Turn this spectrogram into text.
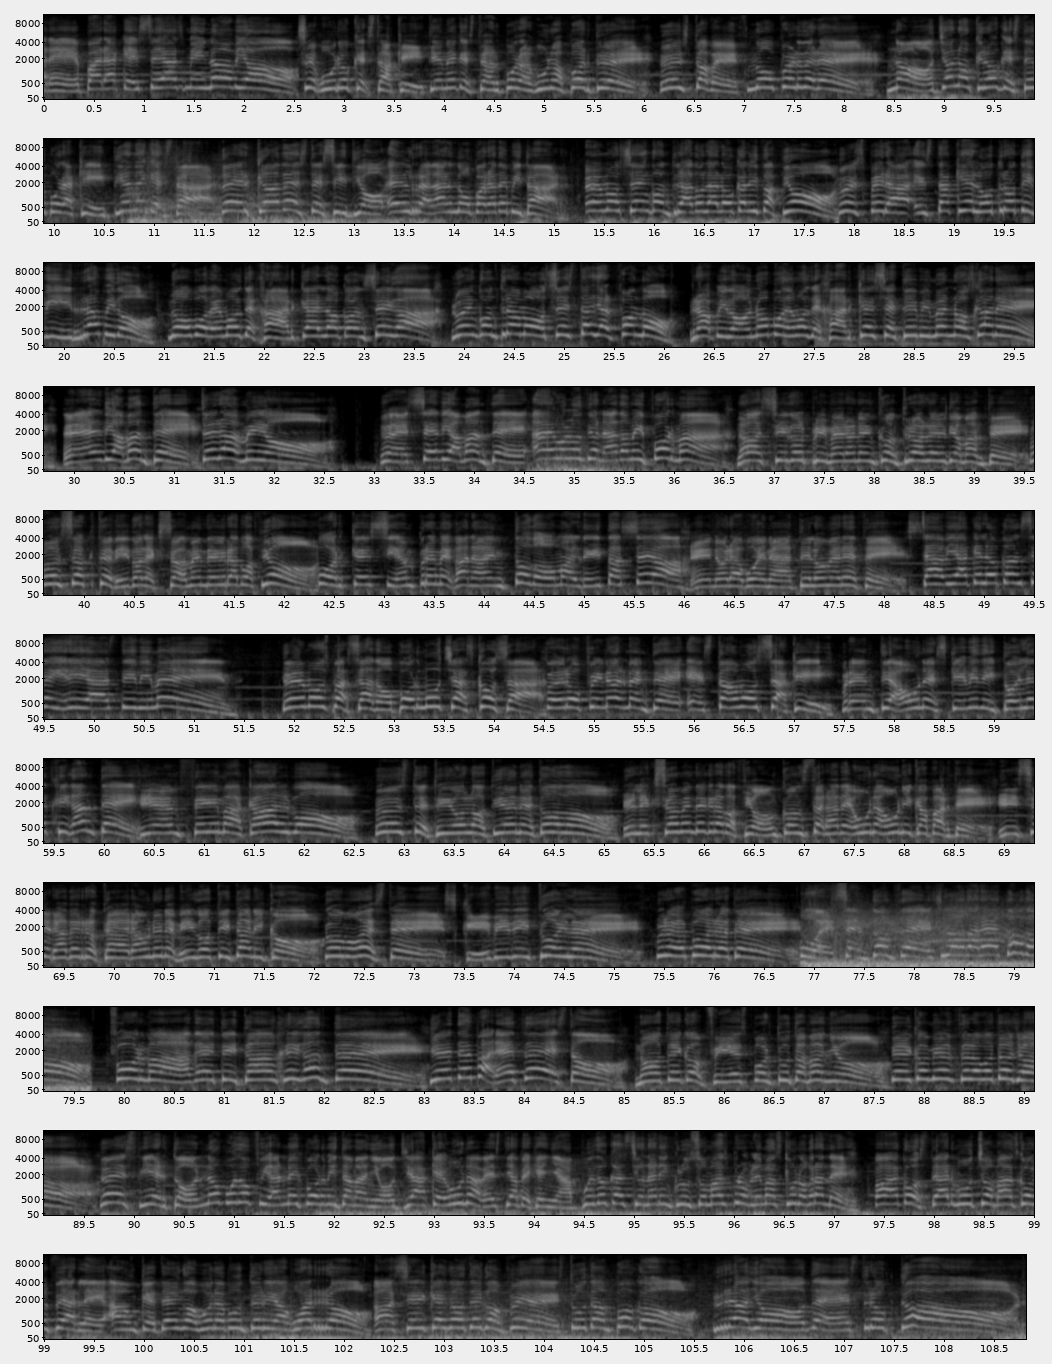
daré para que seas mi novio. Seguro que está aquí. Tiene que estar por alguna parte. Esta vez no perderé. No, yo no creo que esté por aquí. Tiene que estar cerca de este sitio. El radar no para de pitar. Hemos encontrado la localización. Espera, está aquí el otro TV. ¡Rápido! No podemos dejar que lo consiga. Lo encontramos. Está ahí al fondo. ¡Rápido! No podemos dejar que ese TV Man nos gane. El diamante será mío. ¡Ese diamante ha evolucionado mi forma! Has sido el primero en encontrar el diamante. Has accedido al examen de graduación. Porque siempre me gana en todo, maldita sea. Enhorabuena, te lo mereces. Sabía que lo conseguirías, TV Man. Hemos pasado por muchas cosas, pero finalmente estamos aquí, frente a un Skibidi Toilet gigante. Y encima calvo. Este tío lo tiene todo. El examen de graduación constará de una única parte y será derrotar a un enemigo titánico, como este Skibidi Toilet. ¡Prepárate! Pues entonces lo daré todo. ¡Forma de titán gigante! ¿Qué te parece esto? No te confíes por tu tamaño. ¡Que comience la batalla! Es cierto, no puedo fiarme por mi tamaño, ya que una bestia pequeña puede ocasionar incluso más problemas que uno grande. Va a costar mucho más golpearle, aunque tengo buena puntería, guarro. Así que no te confíes, tú tampoco. ¡Rayo destructor!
